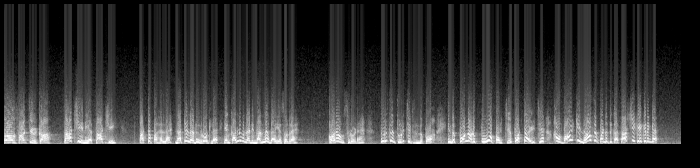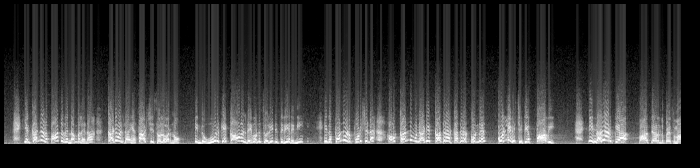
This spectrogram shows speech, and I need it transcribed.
ஏதாவது சாட்சி இருக்கா? சாட்சி இனியா சாட்சி. பட்ட பகல்ல நட்டு நடு ரோட்ல என் கண்ணு முன்னாடி நடந்ததா ஐயா சொல்றேன் கொர உசுரோட புருஷன் துடிச்சிட்டு இருந்தப்போ இந்த பொண்ணோட பூவை பறிச்சு பொட்ட அழிச்சு அவ வாழ்க்கை நாசம் பண்ணதுக்கா சாட்சி கேக்குறீங்க? என் கண்ணால பார்த்ததை நம்பலனா கடவுள் தான் என் சாட்சி சொல்ல வரணும். இந்த ஊருக்கே காவல் தெய்வம்னு சொல்லிட்டு தெரியற நீ. இந்த பொண்ணோட புருஷனை அவ கண்ணு முன்னாடியே கதற கதற கொண்டு கொல்லி வச்சிட்டிய பாவி. நீ நல்லா இருப்பியா? வார்த்தை அளந்து பேசுமா?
